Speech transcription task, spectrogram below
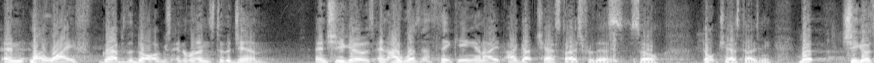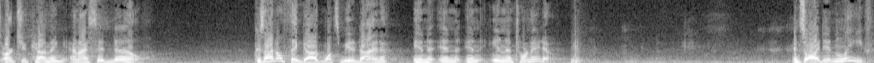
and my wife grabs the dogs and runs to the gym. And she goes, and I wasn't thinking, and I, I got chastised for this, so don't chastise me. But she goes, Aren't you coming? And I said, No. Because I don't think God wants me to die in a, in, in, in, in a tornado. And so I didn't leave.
